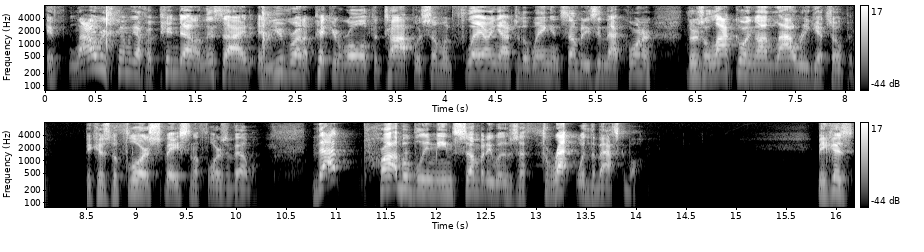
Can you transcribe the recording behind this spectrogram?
if Lauri's coming off a pin down on this side and you've run a pick and roll at the top with someone flaring out to the wing and somebody's in that corner, there's a lot going on. Lauri gets open because the floor is space and the floor is available. That probably means somebody was a threat with the basketball. Because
